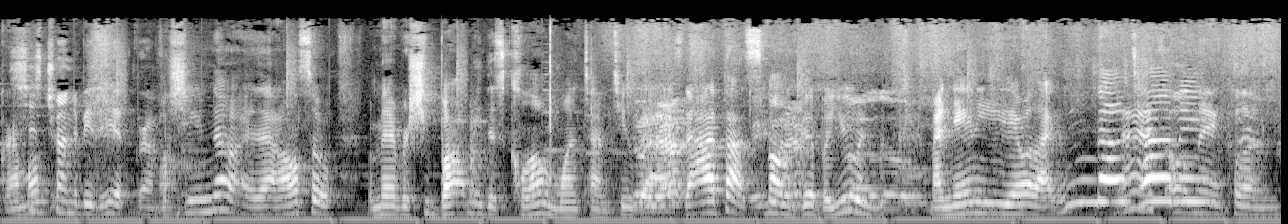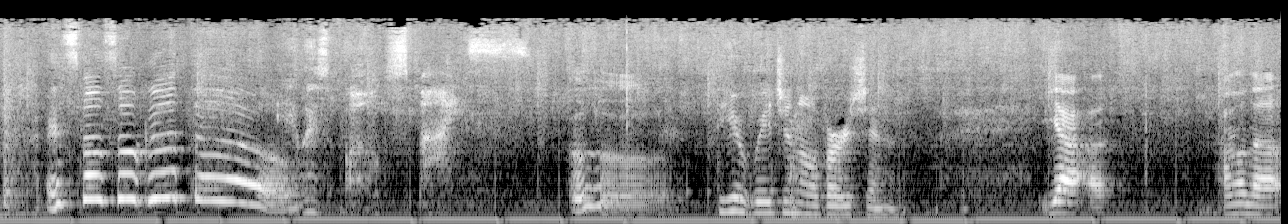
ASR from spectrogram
grandma. She's trying to be the hip grandma. Well, she know, and I also remember she bought me this cologne one time too, guys. Oh, that- That I thought it smelled good, but you and oh, my nanny, they were like, "No, That's Tommy, old man cologne. it smells so good though." It was Old Spice. Ugh. The original version. Yeah, I don't know.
